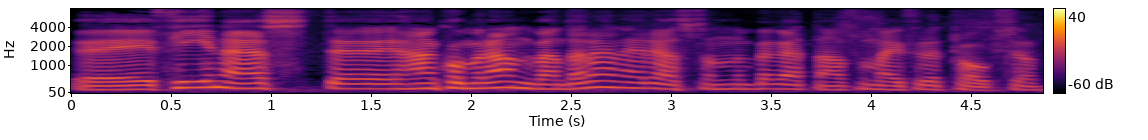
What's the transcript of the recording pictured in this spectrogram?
Eh, fin häst. Eh, han kommer använda den här hästen, berättade han för mig för ett tag sedan,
